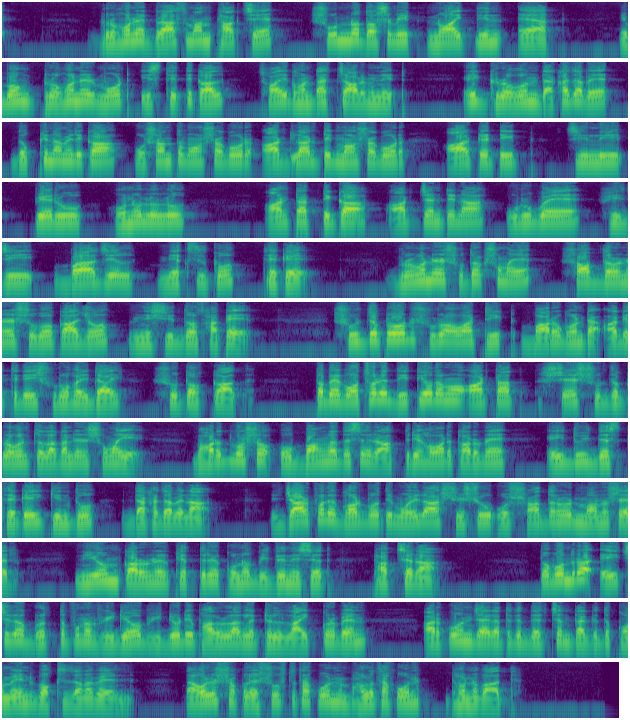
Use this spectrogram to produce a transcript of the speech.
গ্রহণের গ্রাসমান থাকছে শূন্য দশমিক নয় তিন এক এবং গ্রহণের মোট স্থিতিকাল ছয় ঘণ্টা চার মিনিট। এই গ্রহণ দেখা যাবে দক্ষিণ আমেরিকা, প্রশান্ত মহাসাগর, আটলান্টিক মহাসাগর Arctic, Chile, Peru, Honolulu, Antarctica, Argentina, Uruguay, Fiji, Brazil, Mexico থেকে। গ্রহণের সূতক সময়ে সব ধরনের শুভ কাজও নিষিদ্ধ থাকে। সূর্যগ্রহণ শুরু হওয়ার ঠিক বারো ঘণ্টা আগে থেকেই শুরু হয়ে যায় সূতক কাল। তবে বছরের দ্বিতীয়তম অর্থাৎ শেষ সূর্যগ্রহণ চলাকালীন সময়ে ভারতবর্ষ ও বাংলাদেশে রাত্রি হওয়ার কারণে এই দুই দেশ থেকেই কিন্তু দেখা যাবে না, যার ফলে গর্ভবতী মহিলা, শিশু ও সাধারণ মানুষের নিয়ম কারণের ক্ষেত্রে কোনো বিধিনিষেধ থাকছে না। তো বন্ধুরা, এই ছিল গুরুত্বপূর্ণ ভিডিও। ভিডিওটি ভালো লাগলে একটু লাইক করবেন, আর কোন জায়গা থেকে দেখছেন তা কিন্তু কমেন্ট বক্সে জানাবেন। তাহলে সকলে সুস্থ থাকুন, ভালো থাকুন, ধন্যবাদ।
